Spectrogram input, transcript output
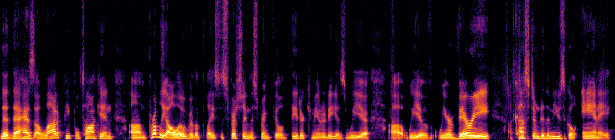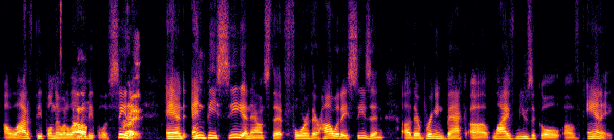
that, that has a lot of people talking, um, probably all over the place, especially in the Springfield theater community, as we uh, uh, we have we are very accustomed to the musical Annie. A lot of people know it. A lot oh, of people have seen right. it. And NBC announced that for their holiday season, uh, they're bringing back a live musical of Annie.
